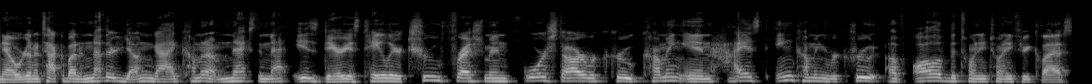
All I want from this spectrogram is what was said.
Now we're going to talk about another young guy coming up next, and that is Darius Taylor, true freshman, four-star recruit coming in, highest incoming recruit of all of the 2023 class.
